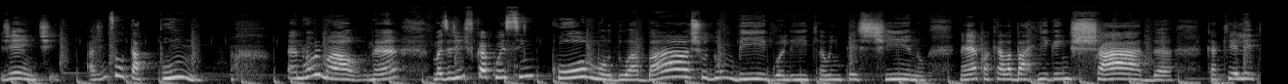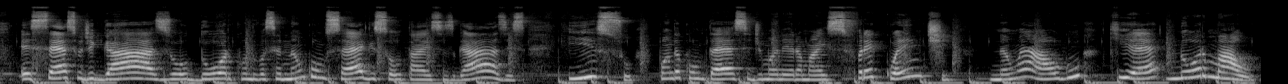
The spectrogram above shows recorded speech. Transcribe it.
Gente, a gente soltar pum é normal, né? Mas a gente ficar com esse incômodo abaixo do umbigo ali, que é o intestino, né? Com aquela barriga inchada, com aquele excesso de gás ou dor quando você não consegue soltar esses gases, isso, quando acontece de maneira mais frequente, não é algo que é normal.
